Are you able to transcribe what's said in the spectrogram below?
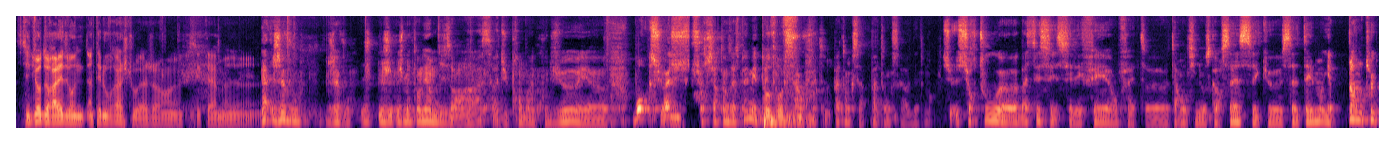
c'est dur de râler devant un tel ouvrage, toi. Genre, euh, c'est quand même. Euh, bah, j'avoue, j'avoue. Je, je, m'attendais en me disant, ah, ça a dû prendre un coup de vieux et euh... bon sur, sur, certains aspects, mais pas tant que ça en fait. Pas tant que ça, pas tant que ça honnêtement. Surtout, bah, c'est l'effet en fait Tarantino Scorsese, c'est que ça tellement, il y a plein de trucs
